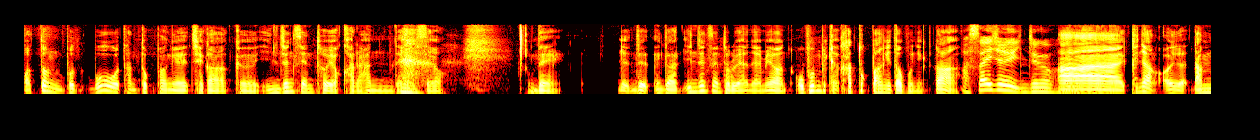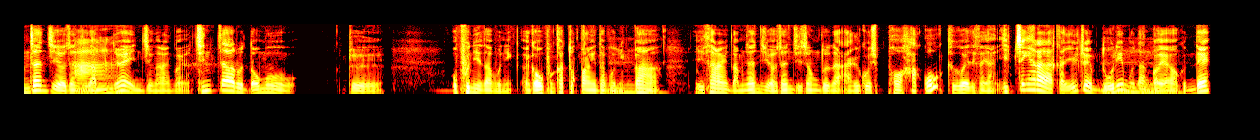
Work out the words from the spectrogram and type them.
어떤 모, 모 단톡방에 제가 그 인증센터 역할을 하는 데가 있어요. 근데 이제 그러니까 인증센터로 왜 하냐면 오픈 카톡방이다 보니까 아 사이즈 인증은 아 그냥 어, 남자인지 여자인지 아. 남녀의 인증을 한 거예요. 진짜로 너무 그 오픈이다 보니까 그러니까 오픈 카톡방이다 보니까 음. 이 사람이 남자인지 여자인지 정도는 알고 싶어 하고 그거에 대해서 그냥 입증해라 약간 일종의 놀이 음. 문화인 거예요. 근데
